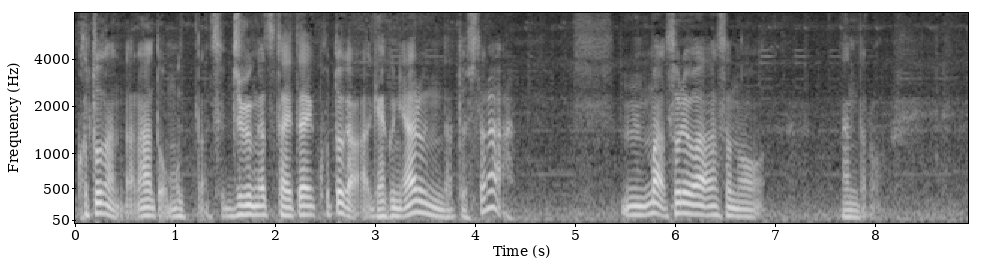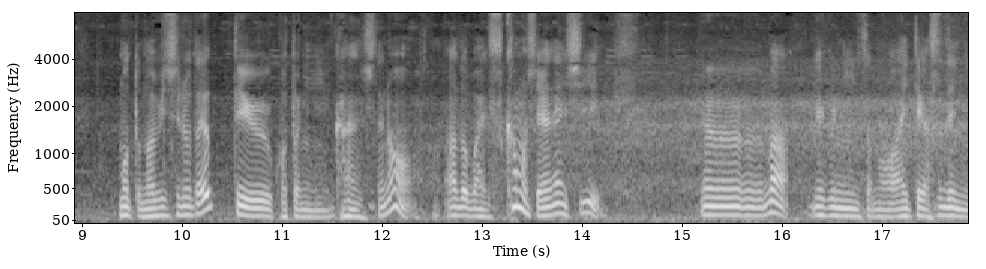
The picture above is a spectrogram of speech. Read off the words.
ことなんだなと思ったんですよ。自分が伝えたいことが逆にあるんだとしたらうん、まあそれはそのなんだろう。もっと伸びしろだよっていうことに関してのアドバイスかもしれないしうーんまあ逆にその相手がすでに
